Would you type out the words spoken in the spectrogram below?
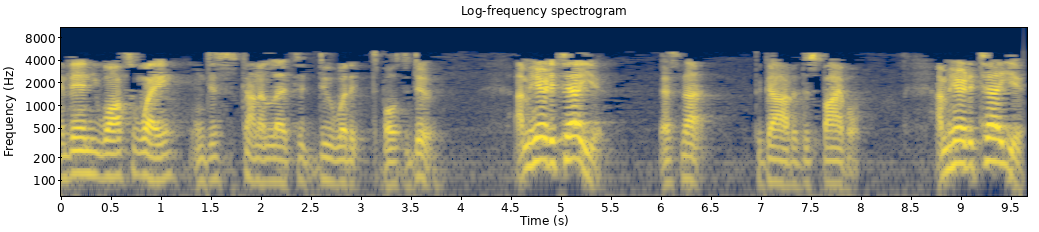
and then he walks away and just kind of lets it do what it's supposed to do. I'm here to tell you that's not the God of this Bible. I'm here to tell you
